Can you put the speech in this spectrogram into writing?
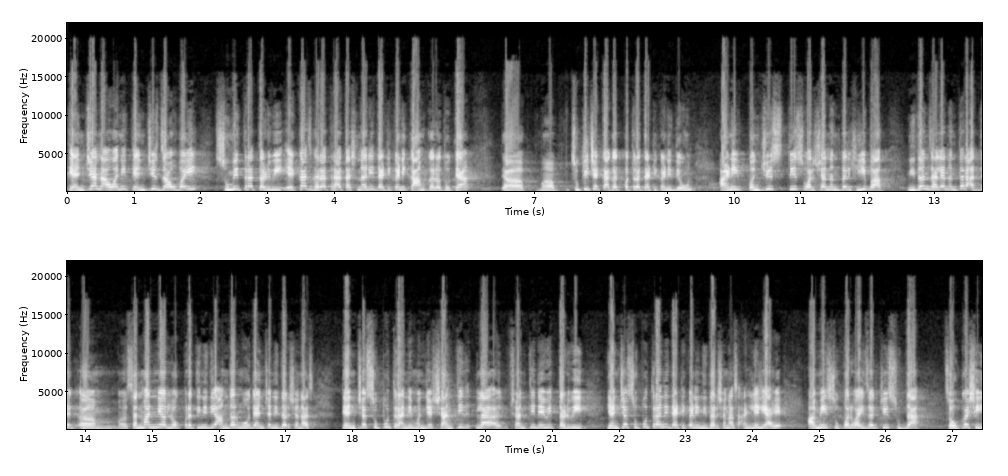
त्यांच्या नावाने त्यांची जाऊबाई सुमित्रा तडवी एकाच घरात राहत असणारी त्या ठिकाणी काम करत होत्या. चुकीचे कागदपत्र त्या ठिकाणी देऊन आणि पंचवीस तीस वर्षानंतर ही बाब निधन झाल्यानंतर अध्यक्ष सन्मान्य लोकप्रतिनिधी आमदार महोदयांच्या निदर्शनास त्यांच्या सुपुत्रांनी म्हणजे शांतीला शांतीदेवी तडवी यांच्या सुपुत्रांनी त्या ठिकाणी निदर्शनास आणलेली आहे. आम्ही सुपरवायझरची सुद्धा चौकशी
